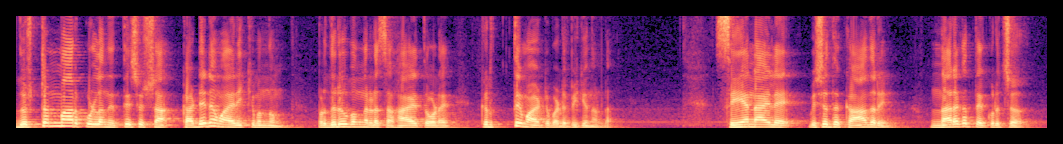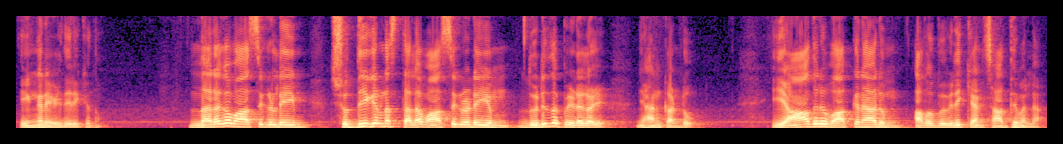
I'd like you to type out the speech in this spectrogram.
ദുഷ്ടന്മാർക്കുള്ള നിത്യശിക്ഷ കഠിനമായിരിക്കുമെന്നും പ്രതിരൂപങ്ങളുടെ സഹായത്തോടെ കൃത്യമായിട്ട് പഠിപ്പിക്കുന്നുണ്ട്. സി എൻ ഐയിലെ വിശുദ്ധ കാതറിൻ നരകത്തെക്കുറിച്ച് ഇങ്ങനെ എഴുതിയിരിക്കുന്നു. നരകവാസികളുടെയും ശുദ്ധീകരണ സ്ഥലവാസികളുടെയും ദുരിതപീഡകൾ ഞാൻ കണ്ടു. യാതൊരു വാക്കിനാലും അവ വിവരിക്കാൻ സാധ്യമല്ല.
